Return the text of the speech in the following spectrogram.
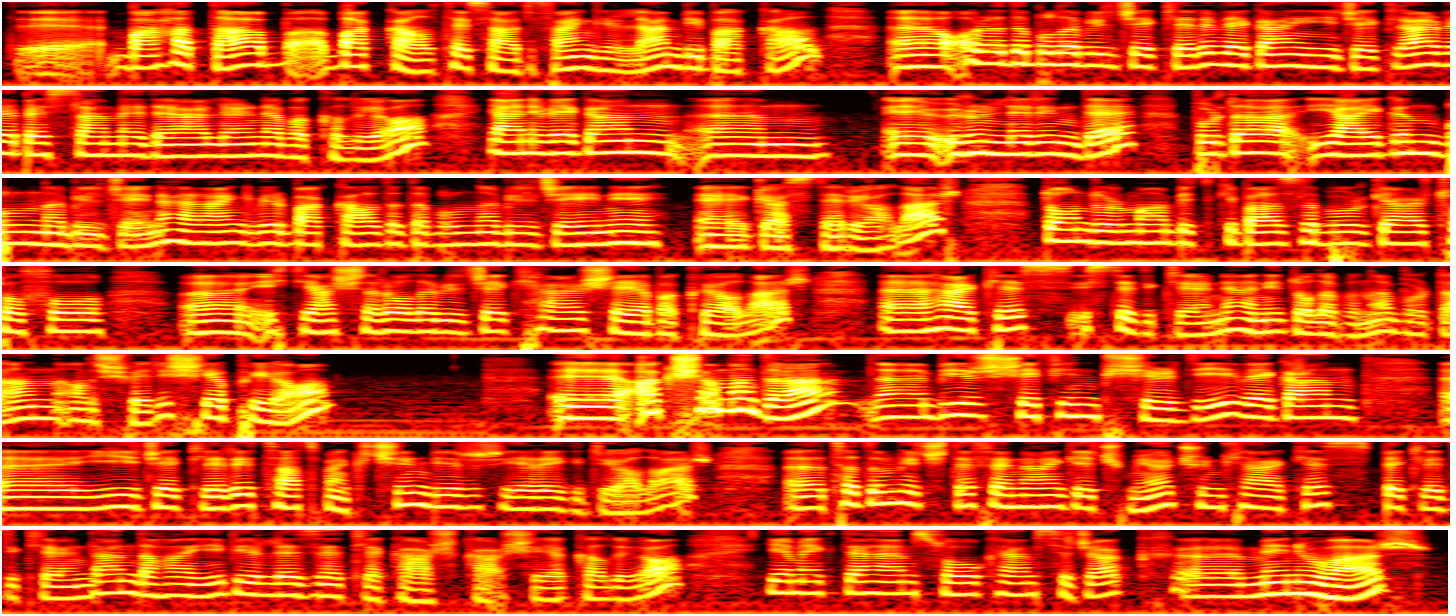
e, hatta bakkal tesadüfen girilen bir bakkal ee, orada bulabilecekleri vegan yiyecekler ve beslenme değerlerine bakılıyor yani vegan e, ürünlerin de burada yaygın bulunabileceğini, herhangi bir bakkalda da bulunabileceğini e, gösteriyorlar. Dondurma, bitki bazlı burger, tofu, e, ihtiyaçları olabilecek her şeye bakıyorlar. E, herkes istediklerini hani dolabına buradan alışveriş yapıyor. Ee, akşama da e, bir şefin pişirdiği vegan e, yiyecekleri tatmak için bir yere gidiyorlar. E, tadım hiç de fena geçmiyor çünkü herkes beklediklerinden daha iyi bir lezzetle karşı karşıya kalıyor. Yemekte hem soğuk hem sıcak e, menü var.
